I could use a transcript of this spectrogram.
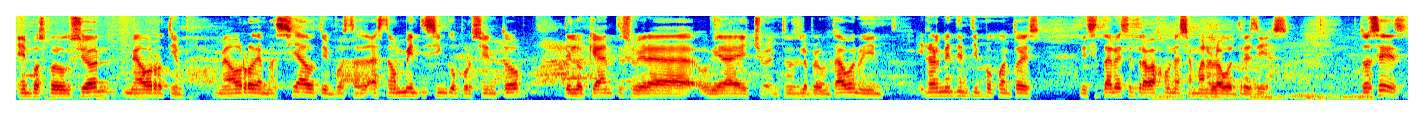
en postproducción me ahorro tiempo, me ahorro demasiado tiempo, hasta, hasta un 25% de lo que antes hubiera, hubiera hecho. Entonces le preguntaba, bueno, ¿y, en, ¿y realmente en tiempo cuánto es? Dice, tal vez el trabajo una semana lo hago en tres días. Entonces,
